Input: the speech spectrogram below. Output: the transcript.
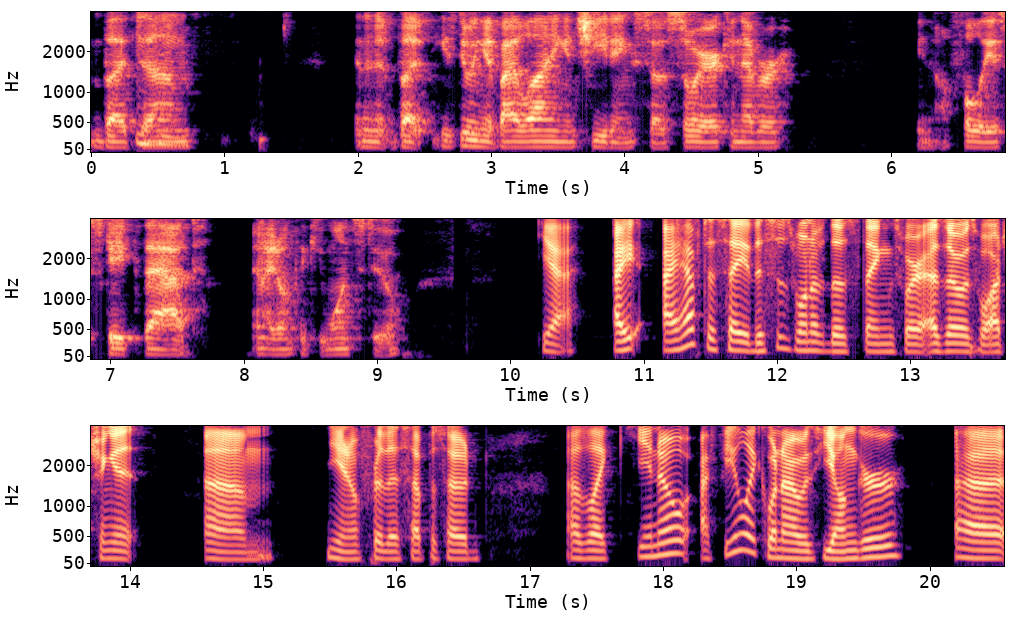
but Mhm. um, and then it, but he's doing it by lying and cheating, so Sawyer can never, you know, fully escape that, and I don't think he wants to. Yeah. I I have to say this is one of those things where as I was watching it um you know for this episode I was like, you know, I feel like when I was younger uh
